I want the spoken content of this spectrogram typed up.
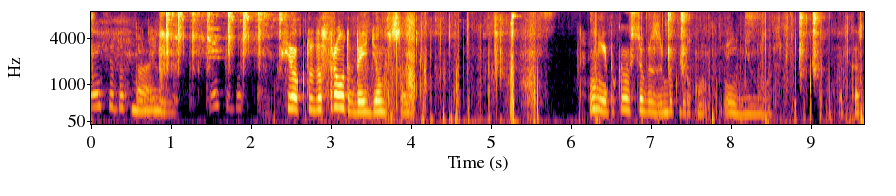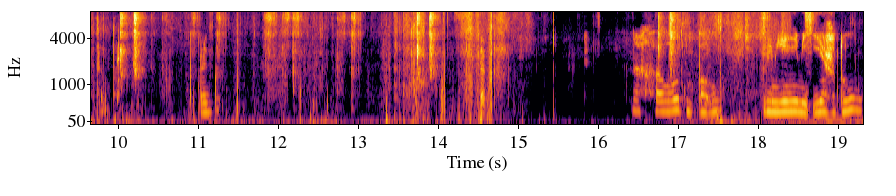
Я еще достаю. Я еще достаю. Все, кто достроил, тогда идем в центр. Не, пока все без друг. Не, не нужно. Я пока Так. На холодном полу пельменями я жду.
